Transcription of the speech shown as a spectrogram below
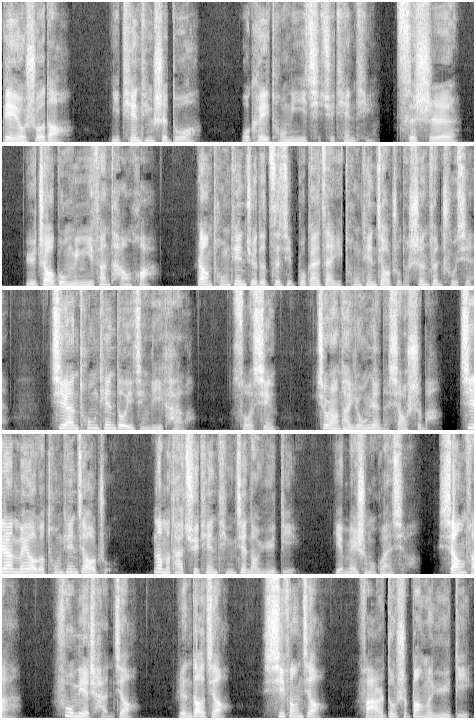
便又说道：“你天庭事多，我可以同你一起去天庭。”此时与赵公明一番谈话。让通天觉得自己不该再以通天教主的身份出现。既然通天都已经离开了，索性就让他永远的消失吧。既然没有了通天教主，那么他去天庭见到玉帝也没什么关系了。相反，覆灭阐教、人道教、西方教，反而都是帮了玉帝，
